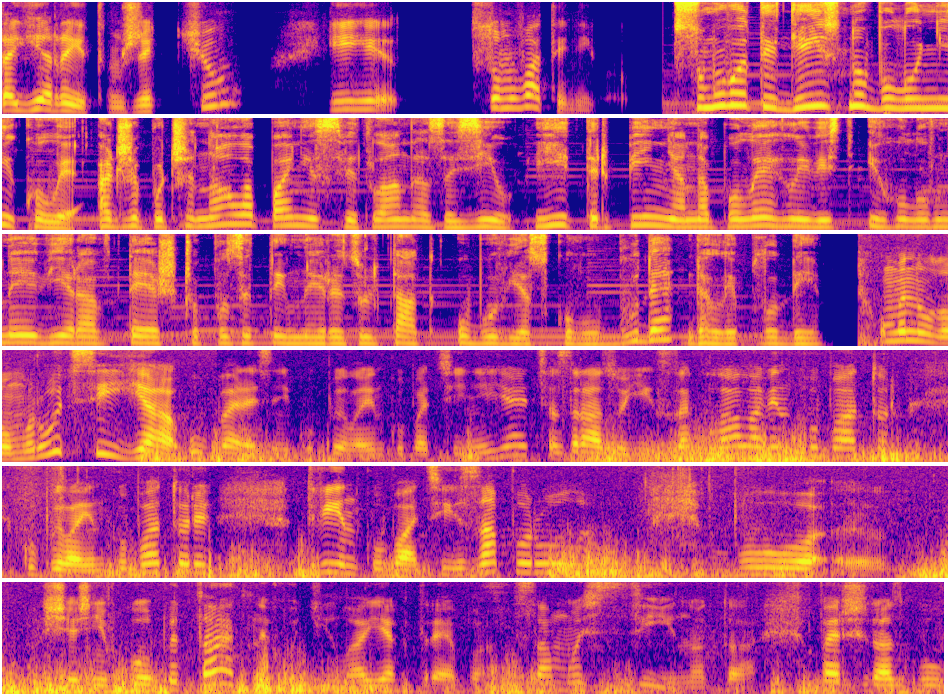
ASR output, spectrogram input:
дає ритм життю і сумувати ніколи. Сумувати дійсно було ніколи, адже починала пані Світлана Зазів. Її терпіння, наполегливість і головне віра в те, що позитивний результат обов'язково буде, дали плоди. У минулому році я у березні купила інкубаційні яйця, зразу їх заклала в інкубатор, купила інкубатори, дві інкубації запорола, бо е, ще ж ні в кого питати не хотіла, а як треба. Самостійно. Так. Перший раз був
